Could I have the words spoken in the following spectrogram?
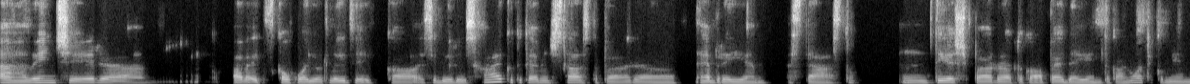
viņš ir paveicis kaut ko ļoti līdzīgu kā Sibīrijas haiku, tikai viņš stāsta par ebrejiem stāstu. Tieši par kā, pēdējiem kā, notikumiem,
